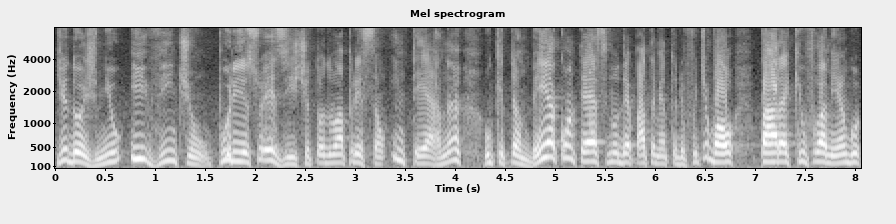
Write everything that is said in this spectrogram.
de 2021. Por isso, existe toda uma pressão interna, o que também acontece no departamento de futebol, para que o Flamengo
